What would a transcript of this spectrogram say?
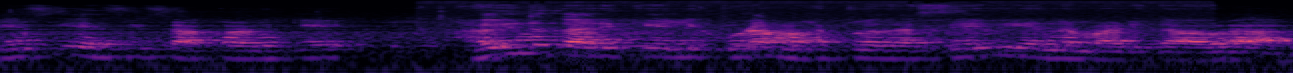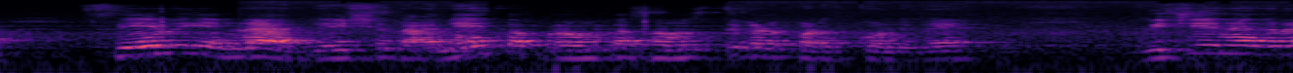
ದೇಸಿ ಹಸಿ ಸಾಕಾಣಿಕೆ ಹೈನುಗಾರಿಕೆಯಲ್ಲಿ ಕೂಡ ಮಹತ್ವದ ಸೇವೆಯನ್ನು ಮಾಡಿದ ಅವರ ಸೇವೆಯನ್ನು ದೇಶದ ಅನೇಕ ಪ್ರಮುಖ ಸಂಸ್ಥೆಗಳು ಪಡೆದುಕೊಂಡಿದೆ. ವಿಜಯನಗರ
